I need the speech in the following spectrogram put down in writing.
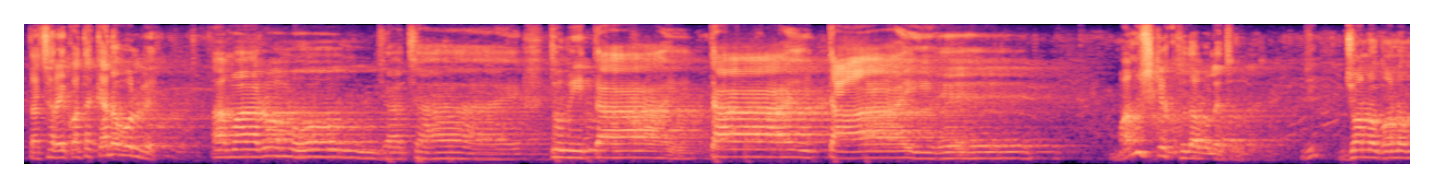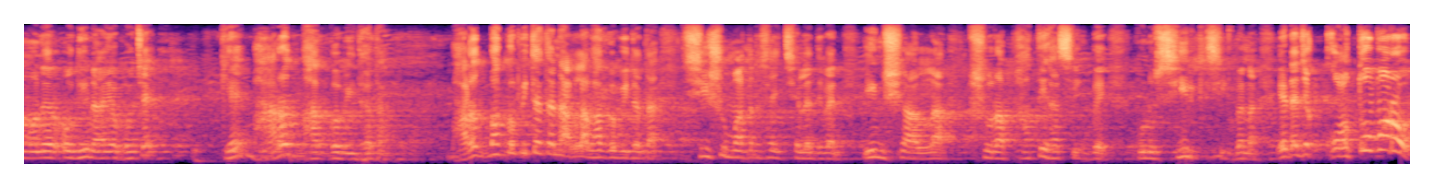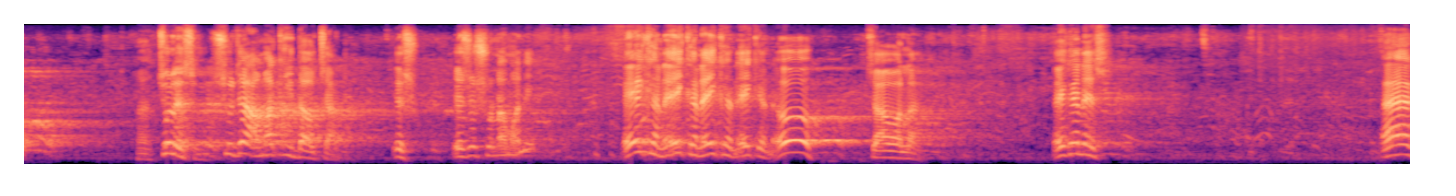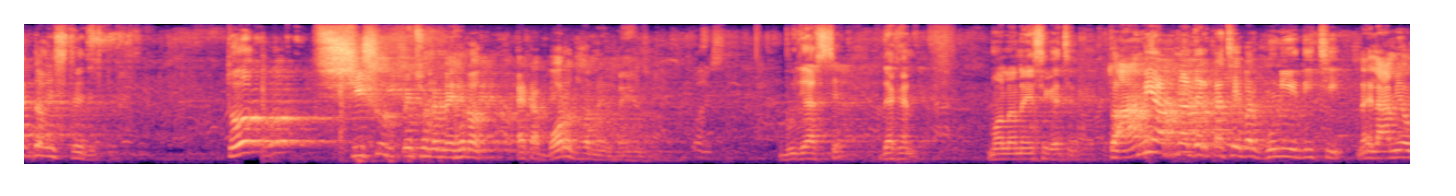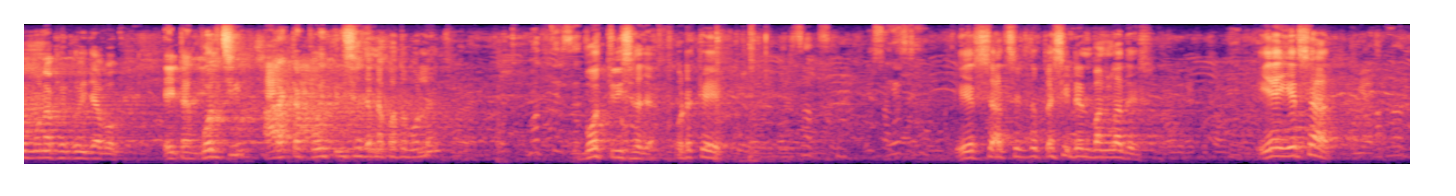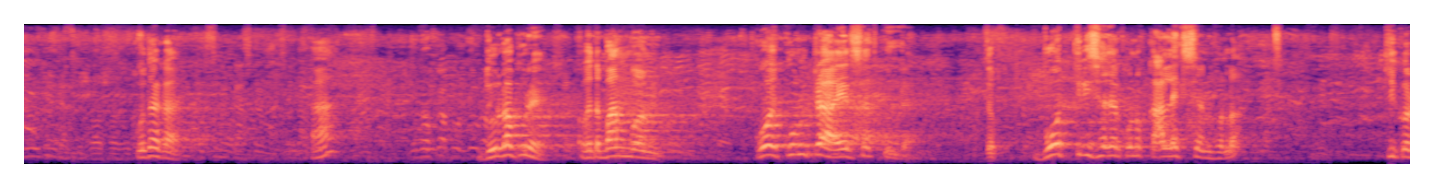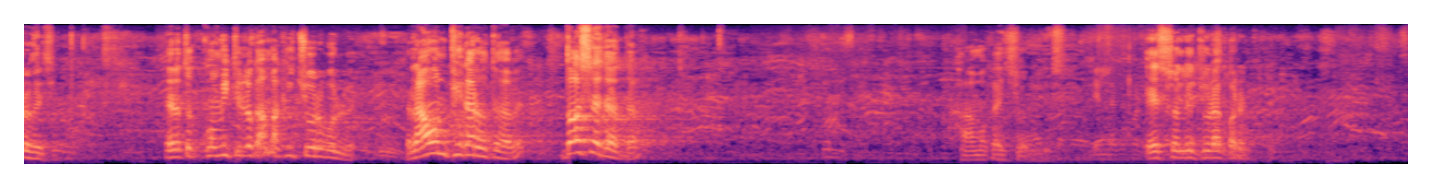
তাছাড়া এই কথা কেন বলবে? আমারও মন যা চায়, তুমি তাই তাই তাই রে। মানুষকে ক্ষুধা বলেছেন জনগণ মনের অধিনায়ক হচ্ছে কে? ভারত ভাগ্য বিধাতা ভারত ভাগ্য বিধাতা না আল্লাহ ভাগ্য বিধাতা শিশু মাদ্রাসায় ছেলে দিবেন, ইনশাআল্লাহ সুরা ফাতিহা শিখবে, কোনো সির্ক শিখবে না। এটা যে কত বড় হ্যাঁ চলে এসো, সুজা আমাকেই দাও চাট এসো এসো সোনা মানে এইখানে এইখানে এইখানে এইখানে। ও, চাওয়ালা। এইখানে এসো। একদম স্টেজে তো, শিশুর পেছনে মেহনত, একটা বড় ধরনের মেহনত। বুঝে আসছে? দেখেন, মৌলানা এসে গেছেন। তো আমি আপনাদের কাছে এবার গুনিয়ে দিচ্ছি, নাহলে আমিও মুনাফেক হয়ে যাব। এটা বলছি আর একটা পঁয়ত্রিশ হাজার না কত বললেন? বত্রিশ হাজার। ওটা কে? এরশাদ শেখ তো প্রেসিডেন্ট বাংলাদেশ। এ এরশাদ? কোথাকার? হ্যাঁ? দুর্গাপুরে? ওকে তো বাঁধবো আমি। কই, কোনটা? এরশাদ কোনটা? তো বত্রিশ হাজার কোনো কালেকশন হলো? কি করে হয়েছে? এরা তো কমিটির লোক, আমাকে চোর বলবে। রাউন্ড ফিগার হতে হবে। দশ হাজার দাও। খামোকাই চল্লিশ এর সঙ্গে জোড়া করেন।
